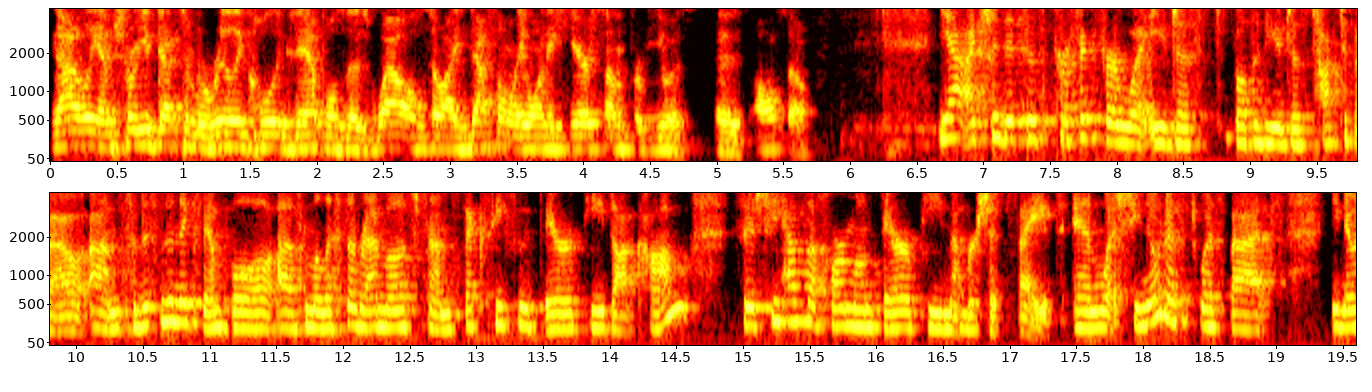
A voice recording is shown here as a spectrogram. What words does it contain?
Nathalie, I'm sure you've got some really cool examples as well. So I definitely want to hear some from you as, as also. Yeah, actually, this is perfect for what you just, both of you just talked about. Um, so, this is an example of Melissa Ramos from sexyfoodtherapy.com. So, she has a hormone therapy membership site. And what she noticed was that, you know,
